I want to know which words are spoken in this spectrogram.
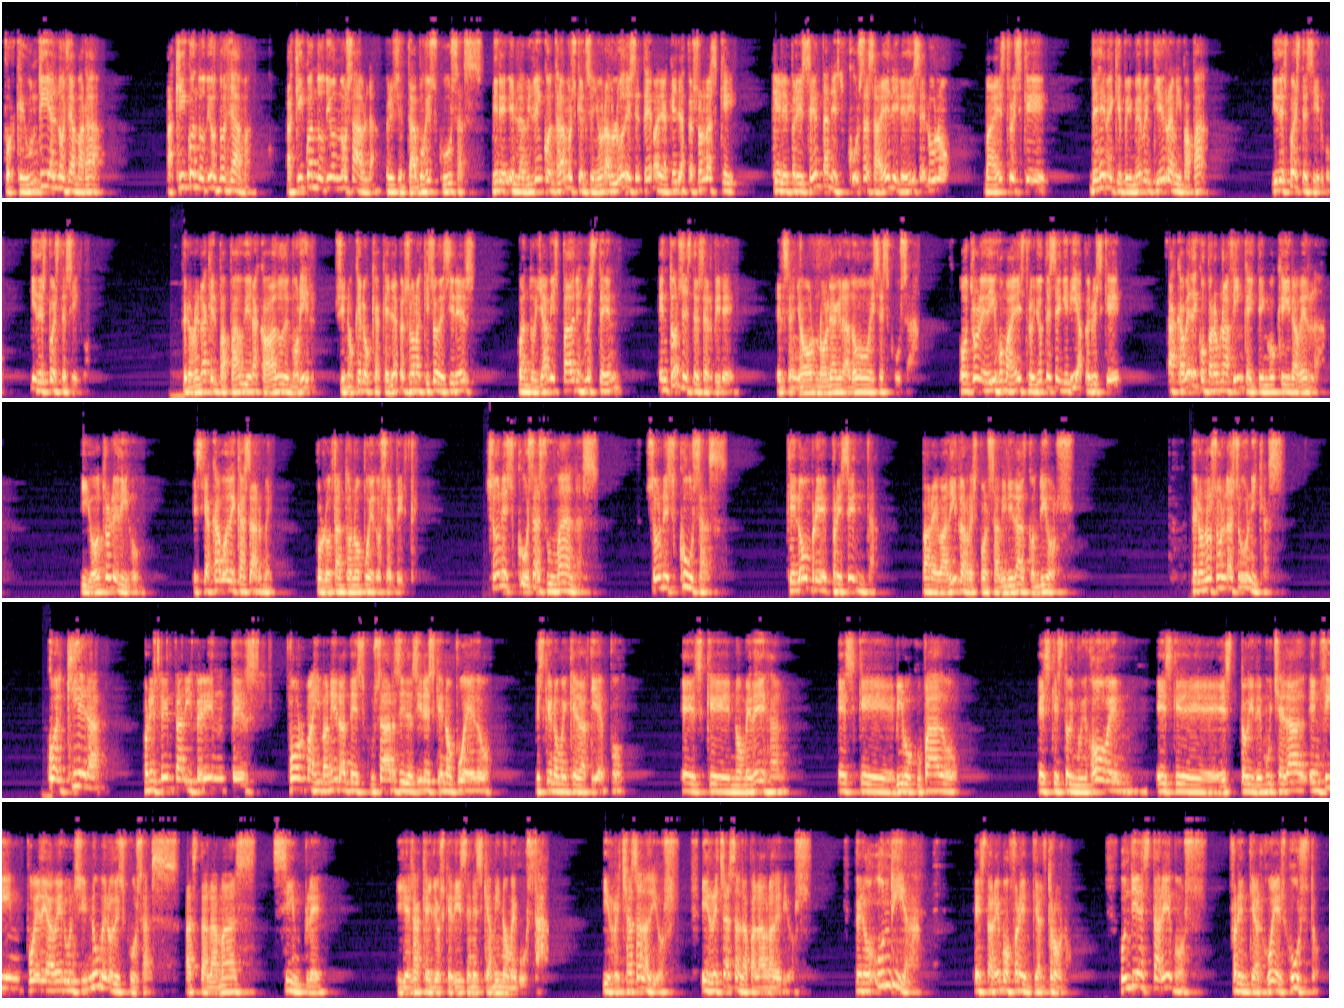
porque un día Él nos llamará. Aquí cuando Dios nos llama, aquí cuando Dios nos habla, presentamos excusas. Mire, en la Biblia encontramos que el Señor habló de ese tema, de aquellas personas que que le presentan excusas a él y le dice el uno, maestro, es que déjeme que primero entierre a mi papá y después te sirvo y después te sigo. Pero no era que el papá hubiera acabado de morir, sino que lo que aquella persona quiso decir es, cuando ya mis padres no estén, entonces te serviré. El Señor no le agradó esa excusa. Otro le dijo, maestro, yo te seguiría, pero es que acabé de comprar una finca y tengo que ir a verla. Y otro le dijo, es que acabo de casarme, por lo tanto no puedo servirte. Son excusas humanas, son excusas que el hombre presenta para evadir la responsabilidad con Dios. Pero no son las únicas. Cualquiera presenta diferentes formas y maneras de excusarse y decir es que no puedo, es que no me queda tiempo, es que no me dejan, es que vivo ocupado, es que estoy muy joven, es que estoy de mucha edad, en fin, puede haber un sinnúmero de excusas, hasta la más simple, y es aquellos que dicen es que a mí no me gusta, y rechazan a Dios, y rechazan la palabra de Dios. Pero un día estaremos frente al trono, un día estaremos frente al juez justo,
